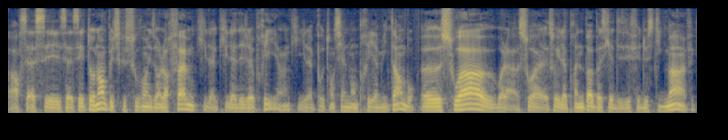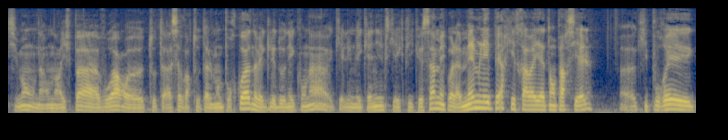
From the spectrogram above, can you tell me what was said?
Alors c'est assez, assez étonnant puisque souvent ils ont leur femme qui l'a, qui l'a déjà pris, hein, qu'il a potentiellement pris à mi-temps. Bon, euh, soit, euh, voilà, soit, soit ils apprennent pas parce qu'il y a des effets de stigma. Effectivement, on n'arrive pas à avoir, euh, tota-, à savoir totalement pourquoi avec les données qu'on a, quel est le mécanisme qui explique ça. Mais voilà, même les pères qui travaillent à temps partiel, euh, qui pourrait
